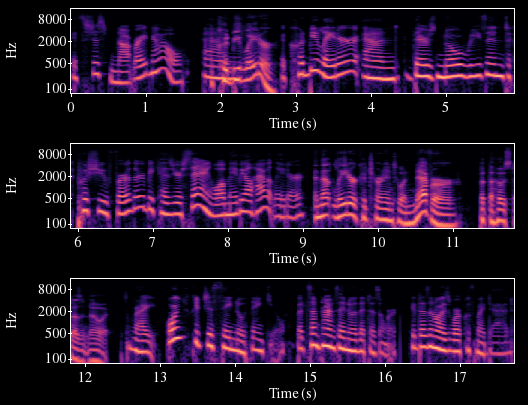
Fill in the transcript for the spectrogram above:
It's just not right now. It could be later. It could be later, and there's no reason to push you further because you're saying, well, maybe I'll have it later. And that later could turn into a never, but the host doesn't know it. Right. Or you could just say, no, thank you. But sometimes I know that doesn't work. It doesn't always work with my dad.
